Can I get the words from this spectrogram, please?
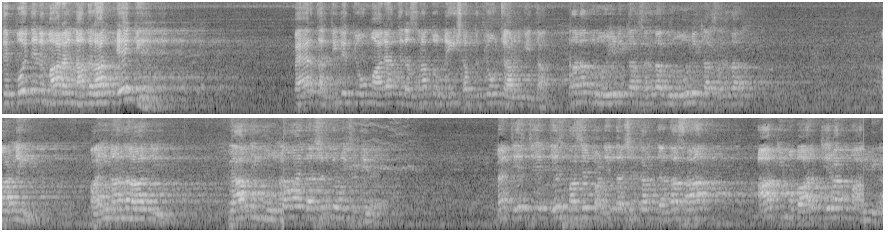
ਤੇ ਪੁੱਛਦੇ ਨੇ ਮਹਾਰਾਜ ਨੰਦ ਲਾਲ ਇਹ ਕੀ ਪੈਰ ਧਰਤੀ ਤੇ ਕਿਉਂ ਮਾਰਿਆ ਤੇ ਰਸਨਾ ਤੋਂ ਨਹੀਂ ਸ਼ਬਦ ਕਿਉਂ ਉਚਾਰਨ ਕੀਤਾ? ਕਹਿੰਦਾ ਗੁਰੂ ਇਹ ਨਹੀਂ ਕਰ ਸਕਦਾ, ਗੁਰੂ ਉਹ ਨਹੀਂ ਕਰ ਸਕਦਾ। ਪਰ ਨਹੀਂ, ਭਾਈ ਨੰਦ ਜੀ, ਪਿਆਰ ਦੀ ਮੂਰਤ ਹੈ। ਦਰਸ਼ਨ ਕਿਉਂ ਨਹੀਂ ਸਿੱਧੇ ਰਹੇ? ਮੈਂ ਜਿਸ ਜਿਸ- ਪਾਸੇ ਤੁਹਾਡੇ ਦਰਸ਼ਨ ਕਰਨ ਜਾਂਦਾ ਸਾਂ, ਆਪ ਜੀ ਮੁਬਾਰਕ ਚਿਹਰਾ ਘੁਮਾ ਦਿੰਦੀਆਂ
